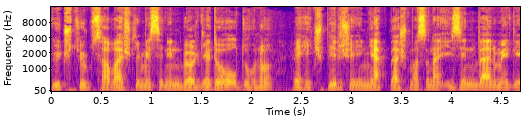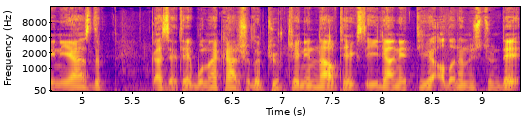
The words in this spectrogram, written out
3 Türk savaş gemisinin bölgede olduğunu ve hiçbir şeyin yaklaşmasına izin vermediğini yazdı. Gazete buna karşılık Türkiye'nin Navtex ilan ettiği alanın üstünde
